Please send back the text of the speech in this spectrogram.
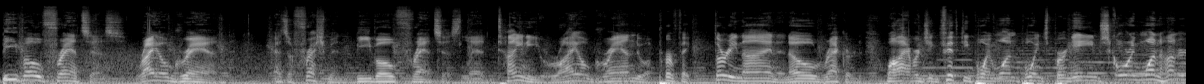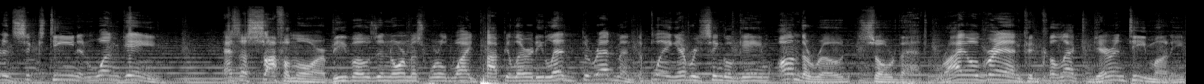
Bevo Francis, Rio Grande. As a freshman, Bevo Francis led tiny Rio Grande to a perfect 39 0 record while averaging 50.1 points per game, scoring 116 in one game. As a sophomore, Bevo's enormous worldwide popularity led the Redmen to playing every single game on the road so that Rio Grande could collect guarantee money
